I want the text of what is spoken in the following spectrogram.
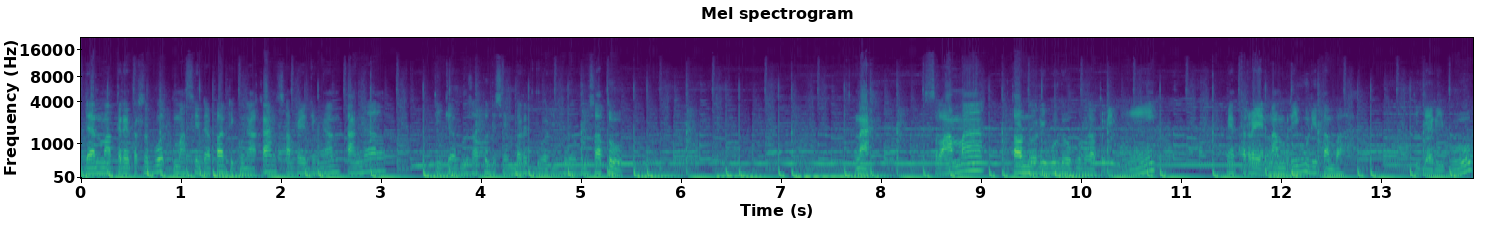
dan materi tersebut masih dapat digunakan sampai dengan tanggal 31 Desember 2021. Nah, selama tahun 2021 ini, materi 6000 ditambah 3000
